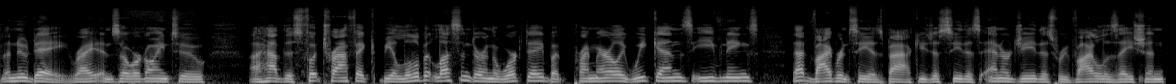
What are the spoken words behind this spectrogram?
the new day, right? And so we're going to uh, have this foot traffic be a little bit lessened during the workday, but primarily weekends, evenings. That vibrancy is back. You just see this energy, this revitalization.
